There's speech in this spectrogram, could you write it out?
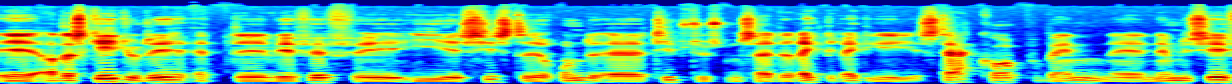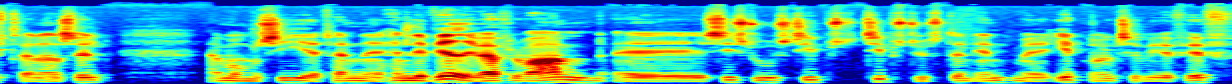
Øh, og der skete jo det, at øh, VFF øh, i øh, sidste runde af tipsdysten satte et rigtig, rigtig stærkt kort på banen, øh, nemlig cheftræneren selv. Han må man sige, at han, øh, han leverede i hvert fald varen. Øh, sidste uges tips, tipsdyst, den endte med 1-0 til VFF.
